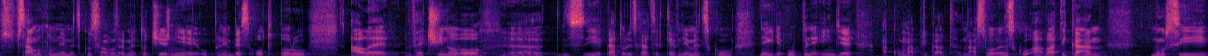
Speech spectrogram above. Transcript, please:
v samotnom Nemecku samozrejme to tiež nie je úplne bez odporu, ale väčšinovo e, je katolická cirkev v Nemecku niekde úplne inde, ako napríklad na Slovensku a Vatikán musí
